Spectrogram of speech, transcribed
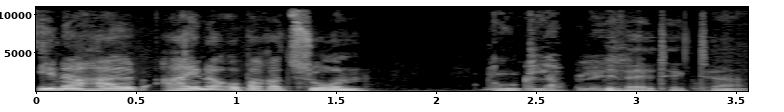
innerhalb einer Operation Unglaublich. bewältigt. Ja.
